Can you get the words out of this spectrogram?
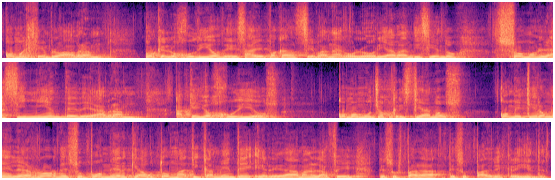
como ejemplo a Abraham, porque los judíos de esa época se vanagloriaban diciendo, somos la simiente de Abraham. Aquellos judíos, como muchos cristianos, cometieron el error de suponer que automáticamente heredaban la fe de sus, de sus padres creyentes.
